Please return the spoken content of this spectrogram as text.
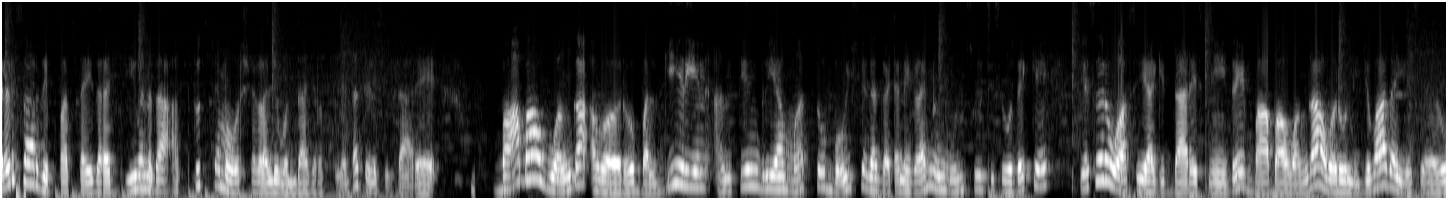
ಎರಡು ಸಾವಿರದ ಇಪ್ಪತ್ತೈದರ ಜೀವನದ ಅತ್ಯುತ್ತಮ ವರ್ಷಗಳಲ್ಲಿ ಒಂದಾಗಿರುತ್ತದೆ ಅಂತ ತಿಳಿಸಿದ್ದಾರೆ. ಬಾಬಾ ವಂಗ ಅವರು ಬಲ್ಗೇರಿಯನ್ ಅಂತ್ಯೇಂದ್ರಿಯ ಮತ್ತು ಭವಿಷ್ಯದ ಘಟನೆಗಳನ್ನು ಮುನ್ಸೂಚಿಸುವುದಕ್ಕೆ ಹೆಸರುವಾಸಿಯಾಗಿದ್ದಾರೆ. ಸ್ನೇಹಿತರೆ, ಬಾಬಾ ವಂಗ ಅವರು ನಿಜವಾದ ಹೆಸರು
